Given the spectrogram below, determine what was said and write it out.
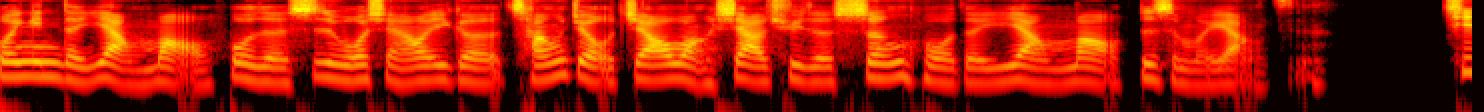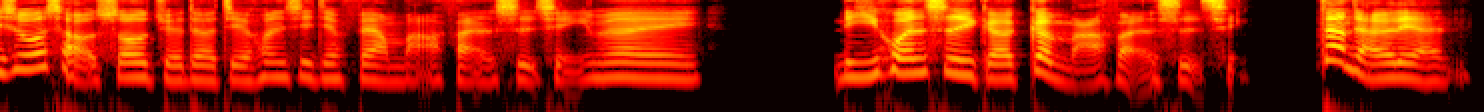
婚姻的样貌，或者是我想要一个长久交往下去的生活的样貌是什么样子。其实我小时候觉得结婚是一件非常麻烦的事情，因为离婚是一个更麻烦的事情。这样讲有点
